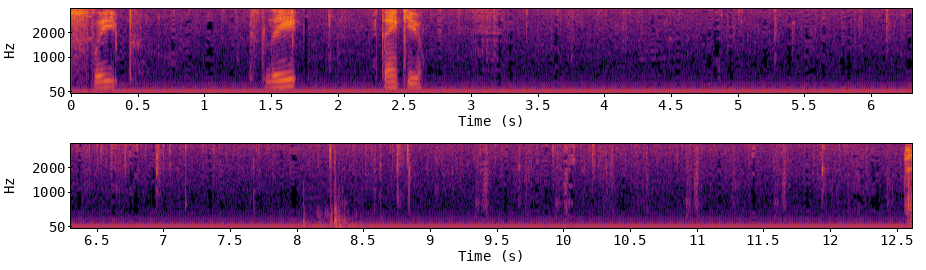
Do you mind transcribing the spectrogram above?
Sleep. Sleep. Thank you.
